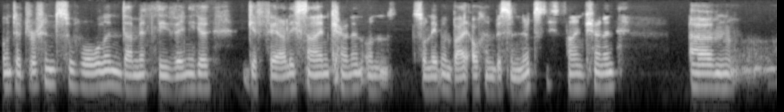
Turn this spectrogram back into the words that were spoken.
unterdrücken zu wollen, damit sie weniger gefährlich sein können und so nebenbei auch ein bisschen nützlich sein können. Ähm,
